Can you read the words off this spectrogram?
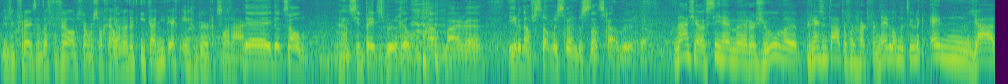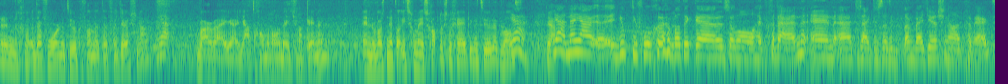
Dus ik vrees dat dat voor veel Amsterdammers zal gelden. Ja. Dat het ITA niet echt ingeburgerd zal raken. Nee, dat zal in Sint-Petersburg heel goed gaan. maar eh, hier in Amsterdam is het gewoon de stad Schouwburg. Ja. Naast jou Sihem eh, Rajoul, eh, presentator van Hart van Nederland natuurlijk. En jaren daarvoor natuurlijk van het, van het Jeugdjournaal. Ja. Waar wij ja, toch allemaal al een beetje van kennen. En er was net al iets gemeenschappelijks, begreep ik natuurlijk. Want, Ja. Ja. nou ja, eh, Joep die vroeg eh, wat ik eh zoal heb gedaan. En eh, toen zei ik dus dat ik lang bij het Jeugdjournaal heb gewerkt.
